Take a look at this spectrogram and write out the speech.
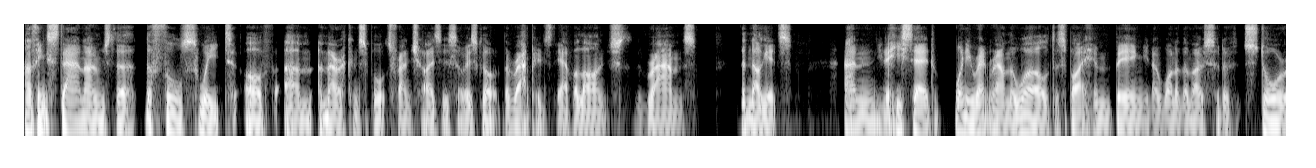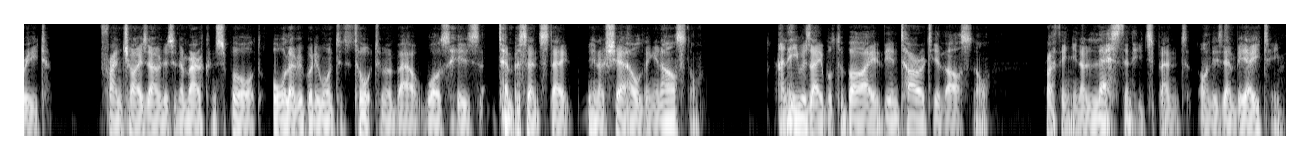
I think Stan owns the the full suite of um, American sports franchises. So he's got the Rapids, the Avalanche, the Rams, the Nuggets and you know, he said when he went around the world, despite him being you know one of the most sort of storied franchise owners in American sport, all everybody wanted to talk to him about was his 10% stake, you know, shareholding in Arsenal. And he was able to buy the entirety of Arsenal for, I think, you know, less than he'd spent on his NBA team.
